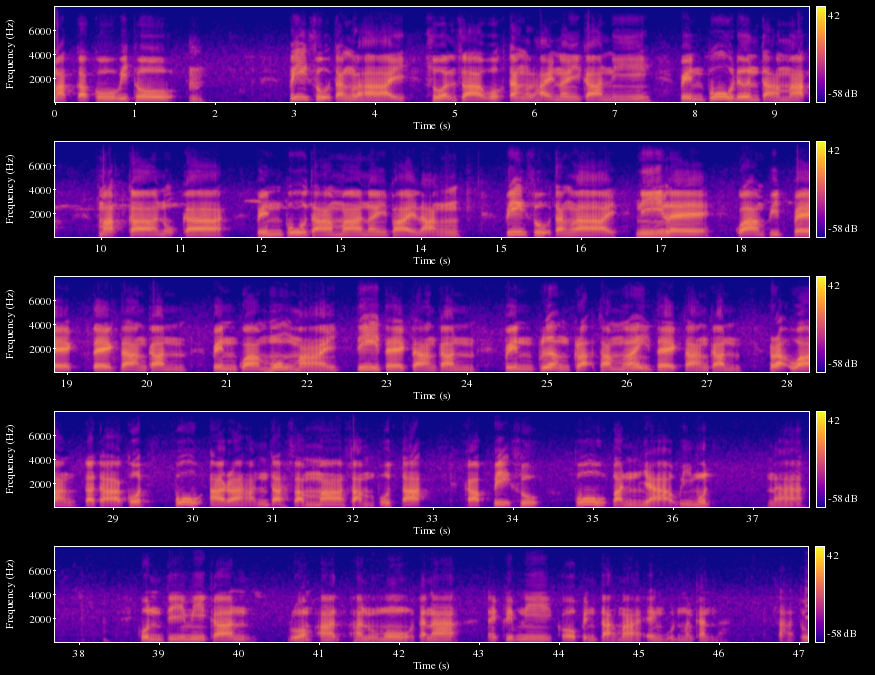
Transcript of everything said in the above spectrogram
มรรคโกวิโทภิกษุทั้งหลาย ส่วนสาวกทั้งหลายในการนี้ เป็นผู้เดินตามมรรคมักกานุกา เป็นผู้ตามมาในภายหลังภิกษุทั้งหลาย นี้แล ความผิดแปลกแตกต่างกัน เป็นความมุ่งหมายที่แตกต่างกัน เป็นเครื่องกระทำให้แตกต่างกัน ระหว่างตถาคต ผู้อรหันตสัมมาสัมพุทธะกับภิกษุผู้ปัญญาวิมุตตินาคนที่มีกา รวมอาอนุโมตนาในคลิปนี้ก็เป็นต่างมาเอ่งบุญเหมือนกันนะ สาธุ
